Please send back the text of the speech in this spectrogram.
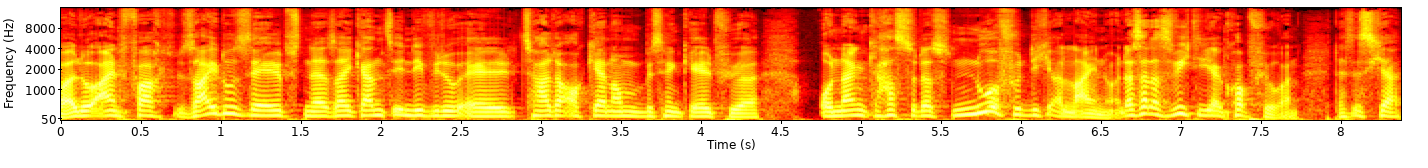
Weil du einfach, sei du selbst, ne, sei ganz individuell, zahl da auch gerne noch ein bisschen Geld für. Und dann hast du das nur für dich alleine. Und das ist ja das Wichtige an Kopfhörern. Das ist ja,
